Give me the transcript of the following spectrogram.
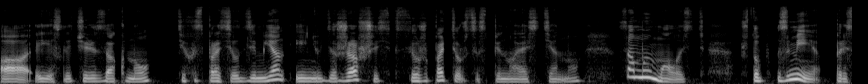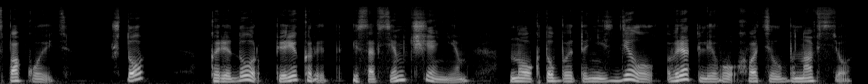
«А если через окно?» – тихо спросил Демьян и, не удержавшись, все же потерся спиной о стену. «Самую малость, чтоб змея приспокоить». «Что?» Коридор перекрыт и со всем тчанием, но кто бы это ни сделал, вряд ли его хватило бы на все.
